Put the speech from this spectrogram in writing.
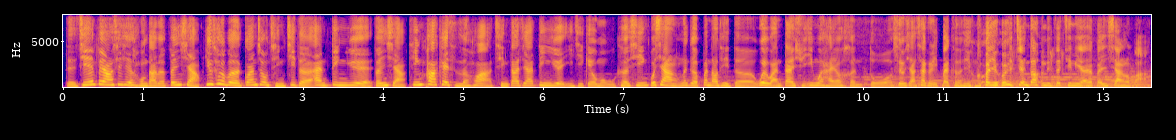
对，今天非常谢谢宏达的分享。YouTube 的观众请记得按订阅、分享。听 Podcast 的话，请大家订阅以及给我们五颗星。我想那个半导体的未完待续，因为还有很多，所以我想下个礼拜可能有关也会见到你在请你来分享了吧？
